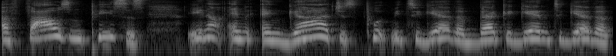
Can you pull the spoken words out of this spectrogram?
a thousand pieces, you know, and, and God just put me together, back again together,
